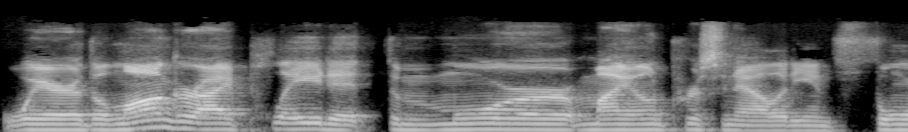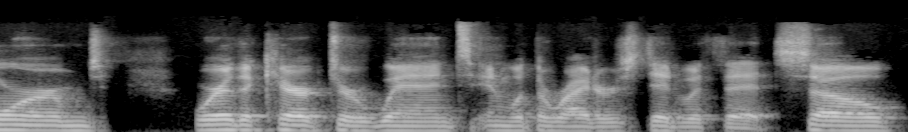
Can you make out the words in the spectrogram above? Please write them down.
where the longer I played it the more my own personality informed where the character went and what the writers did with it. So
